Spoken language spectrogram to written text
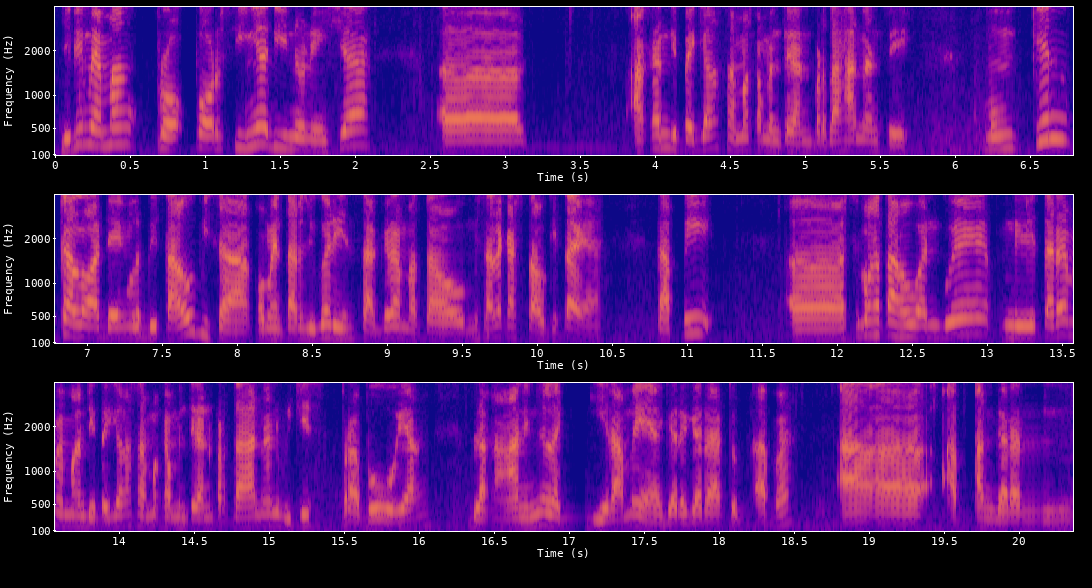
Jadi memang porsinya di Indonesia uh, akan dipegang sama Kementerian Pertahanan sih. mungkin kalau ada yang lebih tahu bisa komentar juga di Instagram atau misalnya kasih tahu kita ya. Tapi uh, sepengetahuan gue militernya memang dipegang sama Kementerian Pertahanan which is Prabowo yang belakangan ini lagi rame ya gara-gara apa uh, anggaran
